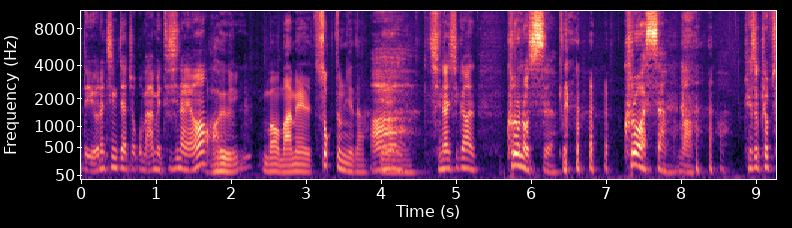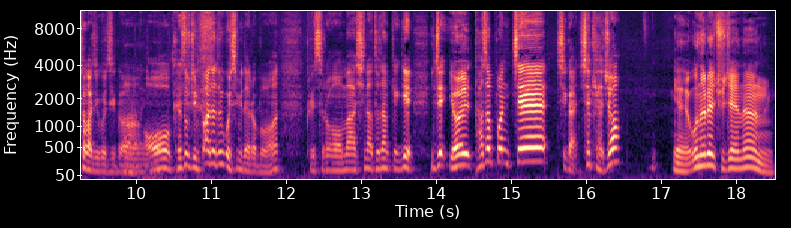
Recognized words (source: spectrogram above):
어때 이런 칭찬 조금 마음에 드시나요? 아유, 뭐 마음에 쏙 듭니다. 아 지난 시간 크로노스 크로아상 막 아, 계속 겹쳐가지고 지금 아, 예. 어 계속 지금 빠져들고 있습니다 여러분 그리스 로마 신화 도장 깨기 이제 열다섯 번째 시간 시작해야죠 예. 예, 오늘의 주제는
